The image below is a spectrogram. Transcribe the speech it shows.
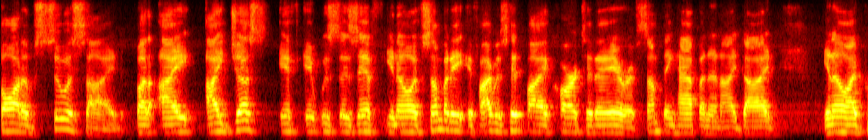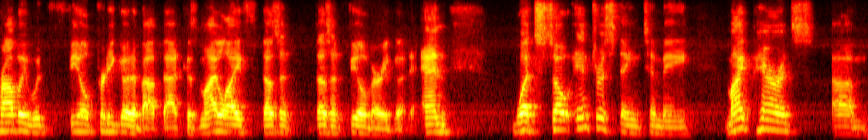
thought of suicide, but I I just if it was as if you know if somebody if I was hit by a car today or if something happened and I died, you know, I probably would feel pretty good about that because my life doesn't doesn't feel very good. And what's so interesting to me, my parents, um,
